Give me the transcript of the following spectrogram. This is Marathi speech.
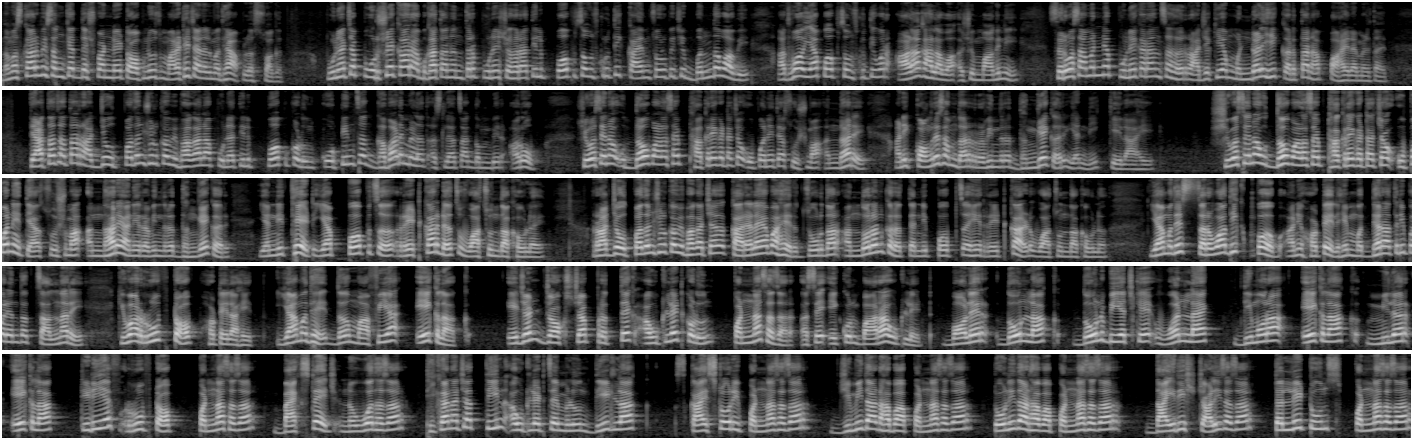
नमस्कार मी संकेत देशपांडे टॉप न्यूज मराठी चॅनलमध्ये आपलं स्वागत. पुण्याच्या पोर्शे कार अपघातानंतर पुणे शहरातील पब संस्कृती कायमस्वरूपीची बंद व्हावी अथवा या पब संस्कृतीवर आळा घालावा अशी मागणी सर्वसामान्य पुणेकरांसह राजकीय मंडळीही करताना पाहायला मिळत आहेत त्यातच आता राज्य उत्पादन शुल्क विभागाला पुण्यातील पबकडून कोटींचं घबाड मिळत असल्याचा गंभीर आरोप. शिवसेना उद्धव बाळासाहेब ठाकरे गटाच्या उपनेत्या सुषमा अंधारे आणि काँग्रेस आमदार रवींद्र धंगेकर यांनी केला आहे. शिवसेना उद्धव बाळासाहेब ठाकरे गटाच्या उपनेत्या सुषमा अंधारे आणि रवींद्र धंगेकर यांनी थेट या पबचं रेट कार्डच वाचून आहे राज्य उत्पादन शुल्क विभागाच्या कार्यालयाबाहेर जोरदार आंदोलन करत त्यांनी पबचं हे रेट कार्ड वाचून दाखवलं. यामध्ये सर्वाधिक पब आणि हॉटेल हे मध्यरात्रीपर्यंत चालणारे किंवा रूपटॉप हॉटेल आहेत. यामध्ये द माफिया एक लाख एजंट जॉक्सच्या प्रत्येक आउटलेटकडून पन्नास हजार असे एकूण बारा आउटलेट. बॉलेर दोन लाख दोन B H K one lakh दिमोरा एक लाख मिलर एक lakh T D F rooftop पन्नास हजार बॅकस्टेज नव्वद हजार ठिकाणाच्या तीन आउटलेटचे मिळून दीड लाख स्काय स्टोरी पन्नास हजार जिमीदा ढाबा पन्नास हजार टोनीदा ढाबा पन्नास हजार दायरिश चाळीस हजार टल्ली टून्स पन्नास हजार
